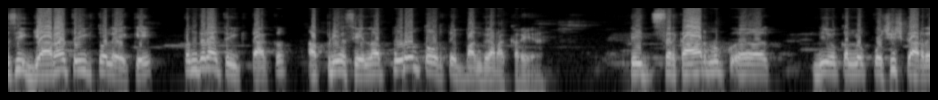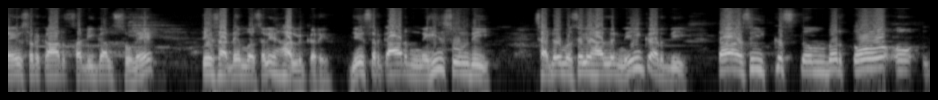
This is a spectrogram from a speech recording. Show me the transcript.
ਅਸੀਂ 11 ਤਰੀਕ ਤੋਂ ਲੈ ਕੇ 15 ਤਰੀਕ ਤੱਕ ਆਪਣੀਆਂ ਸੇਲਾਂ ਪੂਰਨ ਤੌਰ ਤੇ ਬੰਦ ਰੱਖ ਰਹੇ ਹਾਂ। ਤੇ ਸਰਕਾਰ ਨੂੰ ਵੀ ਉਹ ਕੱਲੋ ਕੋਸ਼ਿਸ਼ ਕਰ ਰਹੇ ਸਰਕਾਰ ਸਾਡੀ ਗੱਲ ਸੁਣੇ ਤੇ ਸਾਡੇ ਮਸਲੇ ਹੱਲ ਕਰੇ। ਜੇ ਸਰਕਾਰ ਨਹੀਂ ਸੁਣਦੀ ਸਾਡੇ ਮਸਲੇ ਹੱਲ ਨਹੀਂ ਕਰਦੀ ਤਾਂ ਅਸੀਂ 1 ਸਤੰਬਰ ਤੋਂ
